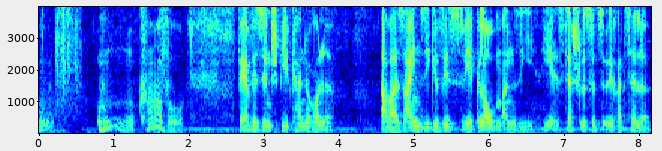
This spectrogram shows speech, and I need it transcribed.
Oh, oh Corvo. Wer wir sind, spielt keine Rolle. Aber seien Sie gewiss, wir glauben an Sie. Hier ist der Schlüssel zu Ihrer Zelle.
